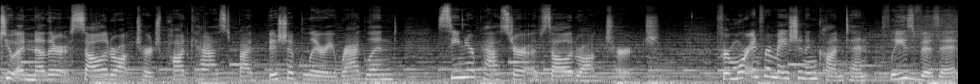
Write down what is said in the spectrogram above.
to another Solid Rock Church podcast by Bishop Larry Ragland, Senior Pastor of Solid Rock Church. For more information and content, please visit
